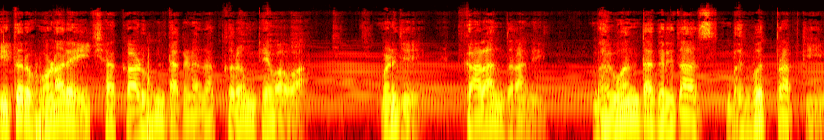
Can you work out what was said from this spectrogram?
इतर होणाऱ्या इच्छा काढून टाकण्याचा क्रम ठेवावा. म्हणजे कालांतराने भगवंताकरिताच भगवत प्राप्ती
